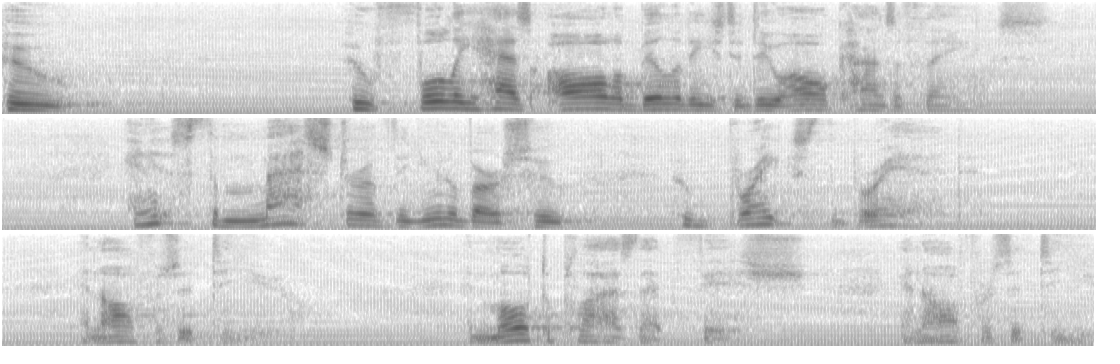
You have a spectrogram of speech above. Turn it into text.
who, who fully has all abilities to do all kinds of things. And it's the master of the universe who, who breaks the bread and offers it to you and multiplies that fish and offers it to you.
